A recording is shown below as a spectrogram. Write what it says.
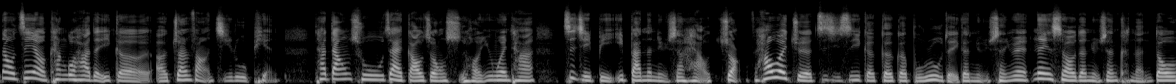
那我之前有看过他的一个呃专访纪录片，他当初在高中时候，因为他自己比一般的女生还要壮，他会觉得自己是一个格格不入的一个女生，因为那时候的女生可能都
